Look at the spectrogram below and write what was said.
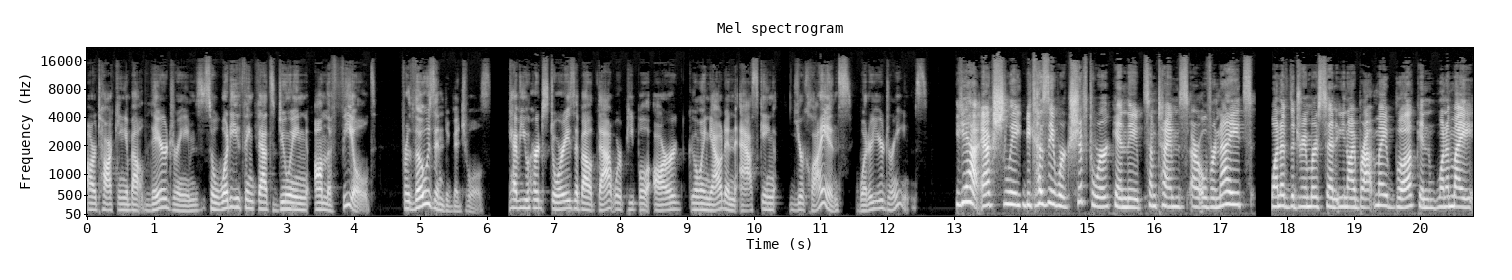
are talking about their dreams. So, what do you think that's doing on the field for those individuals? Have you heard stories about that where people are going out and asking your clients, what are your dreams? Yeah, actually, because they work shift work and they sometimes are overnights, one of the dreamers said, You know, I brought my book, and one of my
